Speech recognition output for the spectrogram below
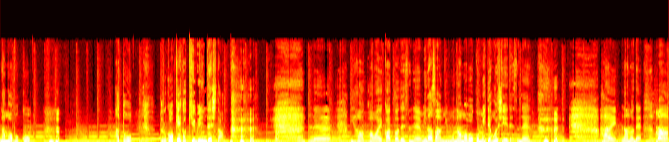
生ぼこ。あと、動きが機敏でしたねいや、可愛かったですね。皆さんにも生ボコ見てほしいですね。はい。なので、まあ、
